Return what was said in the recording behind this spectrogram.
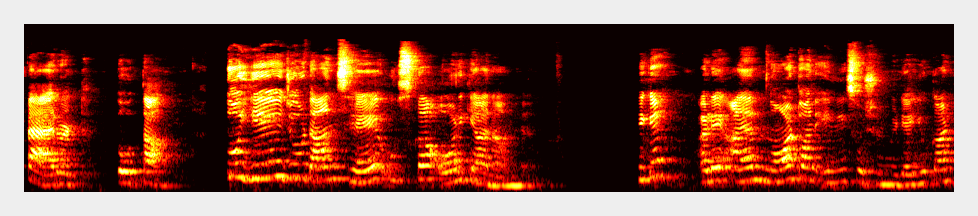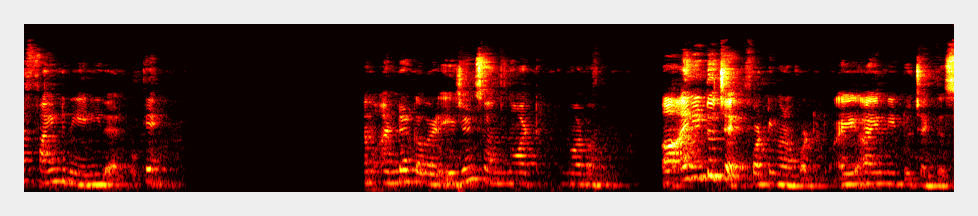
पैरट तोता। तो ये जो डांस है, उसका और क्या नाम है? ठीक है? अरे I am not on any social media you can't find me anywhere okay I am undercover agent so I am not not on I need to check forty one forty two I I need to check this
